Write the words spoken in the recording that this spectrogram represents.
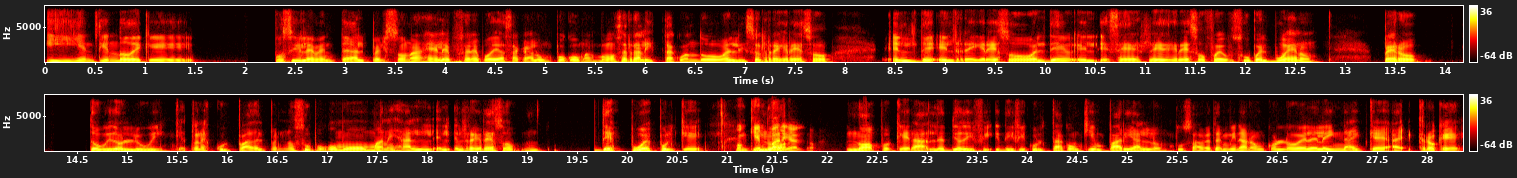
y entiendo de que posiblemente al personaje le, se le podía sacar un poco más. Vamos a ser realistas, cuando él hizo el regreso, el de el regreso, el de el, ese regreso fue súper bueno, pero WWE, que esto no es culpa de él, pues no supo cómo manejar el, regreso después porque... ¿Con quién no, No, porque era, les dio dificultad con quién parearlo, tú sabes, terminaron con lo del LA Knight, que creo que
